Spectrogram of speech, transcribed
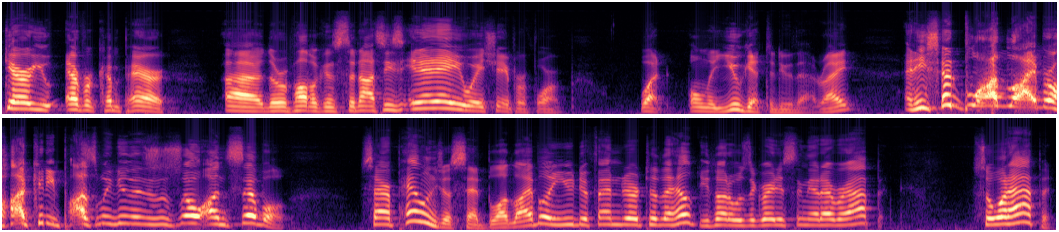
dare you ever compare uh, the Republicans to Nazis in any way, shape, or form. What? Only you get to do that, right? And he said blood libel. How could he possibly do this? This is so uncivil. Sarah Palin just said blood libel, and you defended her to the hilt. You thought it was the greatest thing that ever happened. So what happened?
